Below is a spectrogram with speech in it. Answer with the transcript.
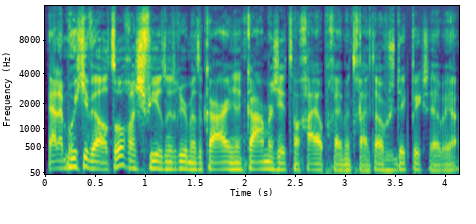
Ja, dan moet je wel toch? Als je 24 uur met elkaar in een kamer zit, dan ga je op een gegeven moment het over zijn dikpiks hebben. Ja.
